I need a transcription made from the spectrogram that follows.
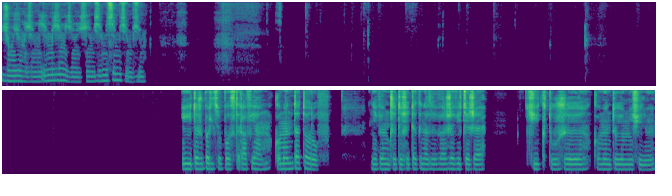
Zim, zim, zim, zim, zim, zim, zim, zim, zim, zim, zim. I też bardzo pozdrawiam komentatorów. Nie wiem, czy to się tak nazywa, że wiecie, że ci, którzy komentują mi filmy.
